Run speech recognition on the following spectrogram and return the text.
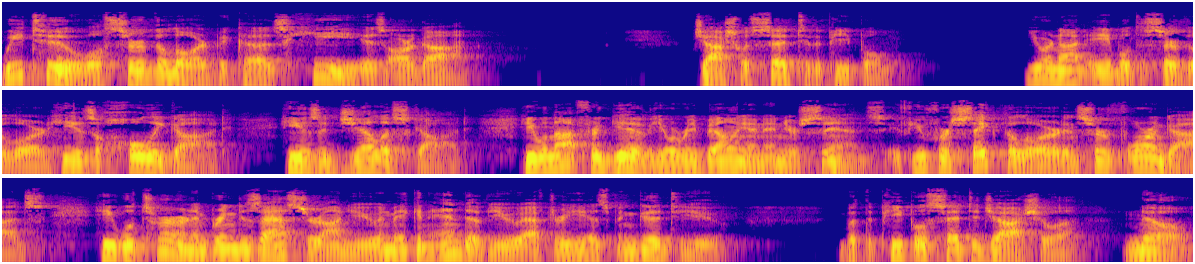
We too will serve the Lord because he is our God. Joshua said to the people, You are not able to serve the Lord. He is a holy God. He is a jealous God. He will not forgive your rebellion and your sins. If you forsake the Lord and serve foreign gods, he will turn and bring disaster on you and make an end of you after he has been good to you. But the people said to Joshua, No,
